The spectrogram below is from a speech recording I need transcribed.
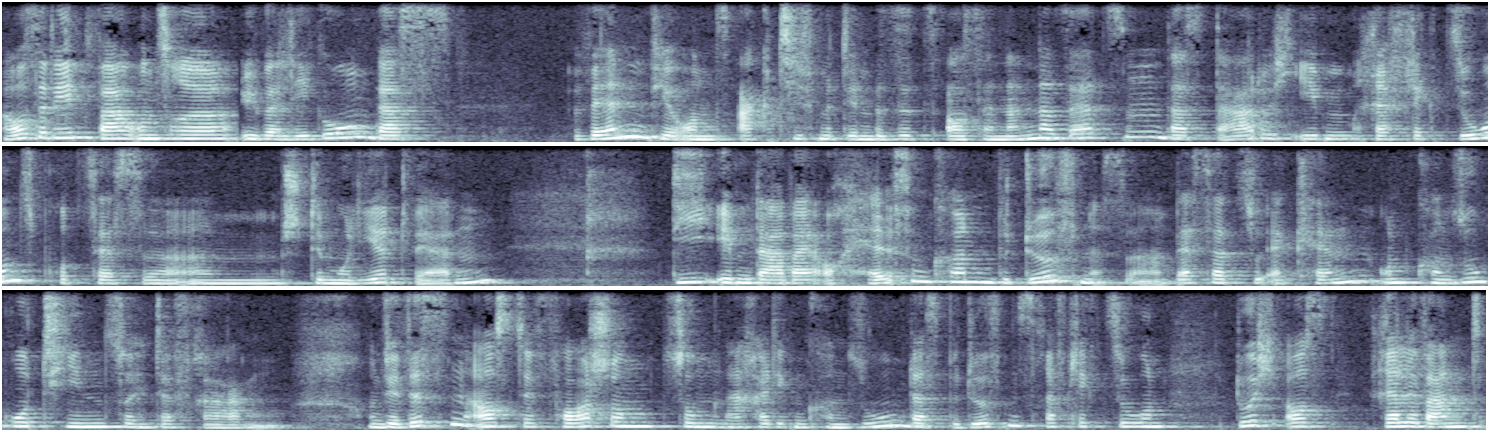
Außerdem war unsere Überlegung, dass wenn wir uns aktiv mit dem Besitz auseinandersetzen, dass dadurch eben Reflexionsprozesse ähm, stimuliert werden, die eben dabei auch helfen können, Bedürfnisse besser zu erkennen und Konsumroutinen zu hinterfragen. Und wir wissen aus der Forschung zum nachhaltigen Konsum, dass Bedürfnisreflexion durchaus relevant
